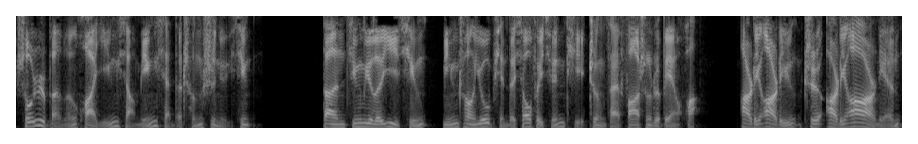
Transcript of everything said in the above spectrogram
受日本文化影响明显的城市女性。但经历了疫情，名创优品的消费群体正在发生着变化。二零二零至二零二二年，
